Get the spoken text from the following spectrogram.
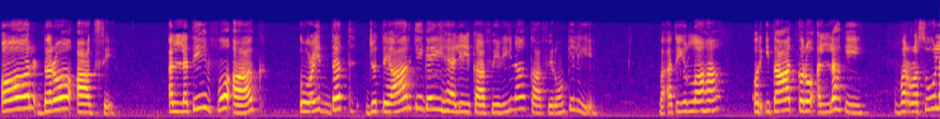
اور ڈرو آگ سے۔ اللتی وہ آگ اعدت جو تیار کی گئی ہے للکافرین کافروں کے لیے۔ وَأَطِيعُ اللَّهَ اور اطاعت کرو اللہ کی، والرسول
